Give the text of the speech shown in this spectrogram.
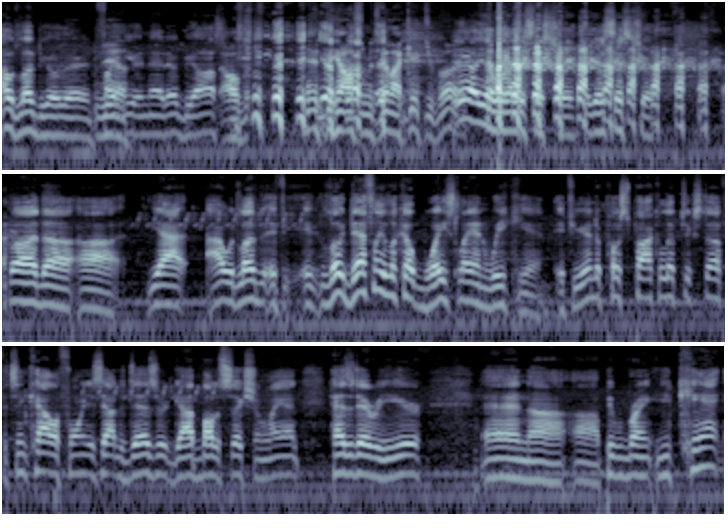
I would love to go there and fight Yeah. you in that. That would be awesome. It'd be awesome until I kick your butt. Yeah, yeah. Well, I guess that's true. I guess that's true. But uh, uh, yeah, I would love to. If, if look, definitely look up Wasteland Weekend. If you're into post-apocalyptic stuff, it's in California. It's out in the desert. God bought a section of land, has it every year, and uh, uh, people bring. You can't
